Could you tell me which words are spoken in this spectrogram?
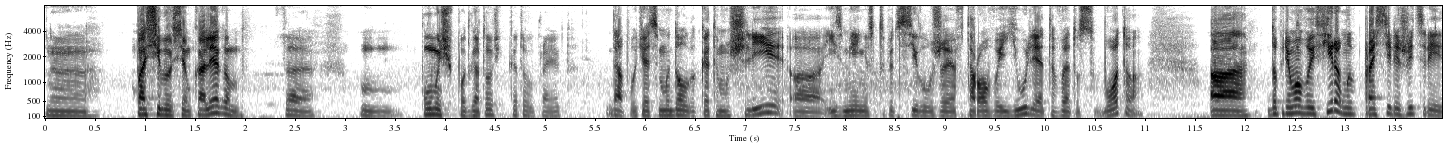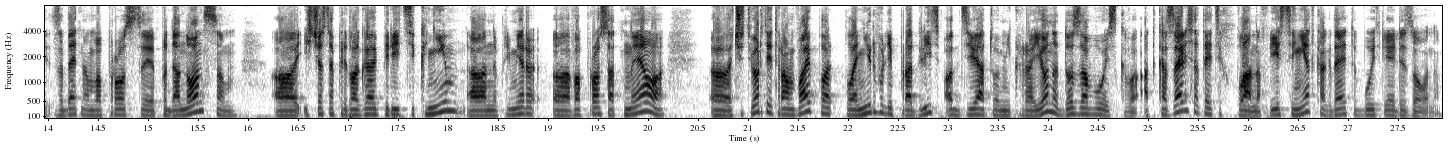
э, спасибо всем коллегам, за помощь в подготовке к этому проекту. Да, получается, мы долго к этому шли. Э, изменения вступят в силу уже 2 июля, это в эту субботу. Э, до прямого эфира мы просили жителей задать нам вопросы под анонсом, э, и сейчас я предлагаю перейти к ним. Например, вопрос от Нео. Четвертый трамвай планировали продлить от 9 микрорайона до Завойского. Отказались от этих планов? Если нет, когда это будет реализовано?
